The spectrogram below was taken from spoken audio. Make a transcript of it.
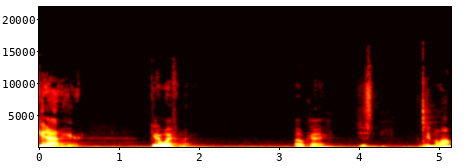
get out of here. Get away from me. Okay, just leave him alone.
